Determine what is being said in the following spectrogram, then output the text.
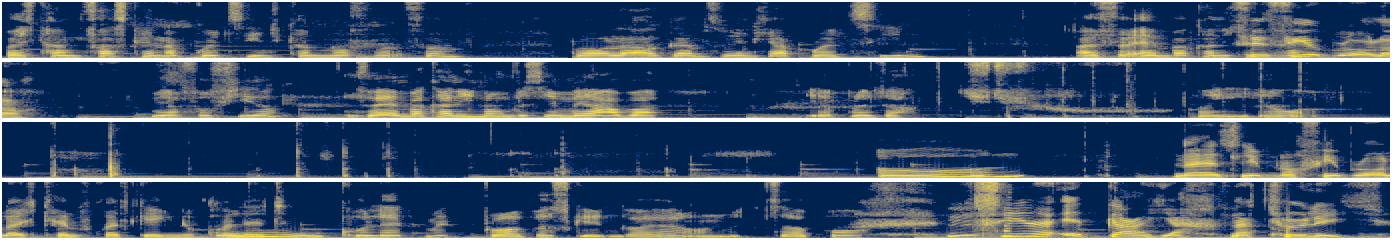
Weil ich kann fast kein Upgrade ziehen, ich kann nur für 5 Brawler ganz wenig Upgrade ziehen. Also für Amber kann ich Für jetzt vier Brawler. Noch, ja, für 4. Für Amber kann ich noch ein bisschen mehr, aber Ja, ab. Und. Naja, es leben noch vier Brawler. Ich kämpfe gerade gegen eine Colette. Uh, Colette mit Brawl Pass gegen Geil und mit Zapper. Ein Zehner Edgar. Ja, natürlich.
